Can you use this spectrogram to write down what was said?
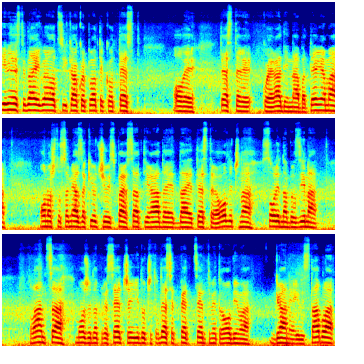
I vidjeli ste dragi gledalci kako je protekao test ove testere koje radi na baterijama. Ono što sam ja zaključio iz par sati rada je da je testera odlična, solidna brzina lanca, može da preseče i do 45 cm obima grane ili stabla,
